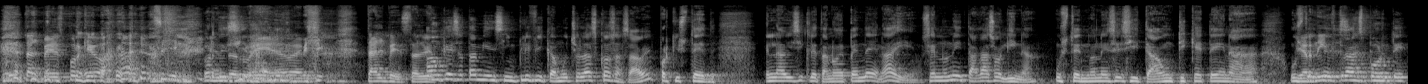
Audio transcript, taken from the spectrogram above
Tal vez porque va. sí, Por decir. Tal vez, tal vez. Aunque eso también simplifica mucho las cosas, ¿sabe? Porque usted en la bicicleta no depende de nadie. Usted no necesita gasolina, usted no necesita un tiquete de nada. Usted en el Piernitas. transporte,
